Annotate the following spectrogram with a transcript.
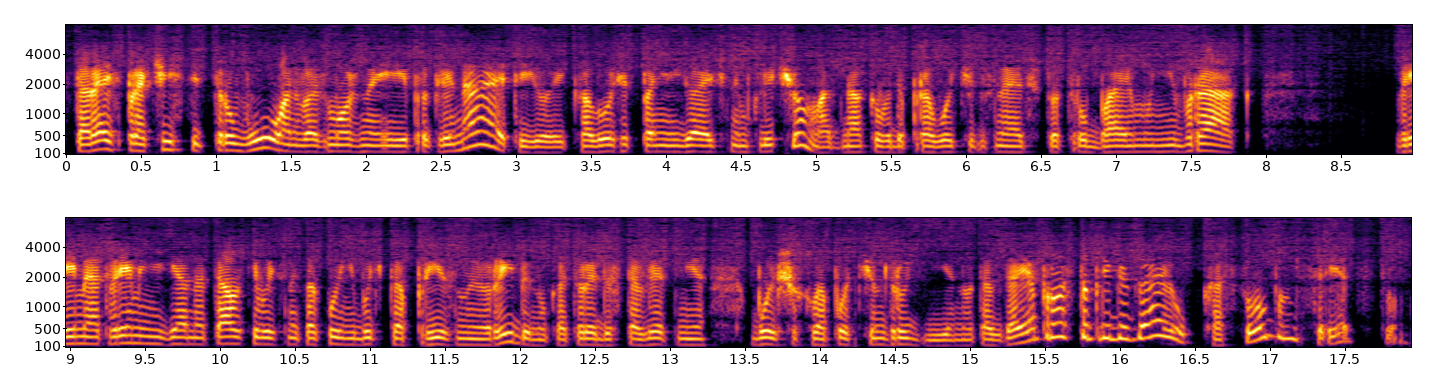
Стараясь прочистить трубу, он, возможно, и проклинает ее, и колотит по ней гаечным ключом, однако водопроводчик знает, что труба ему не враг. Время от времени я наталкиваюсь на какую-нибудь капризную рыбину, которая доставляет мне больше хлопот, чем другие, но тогда я просто прибегаю к особым средствам.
